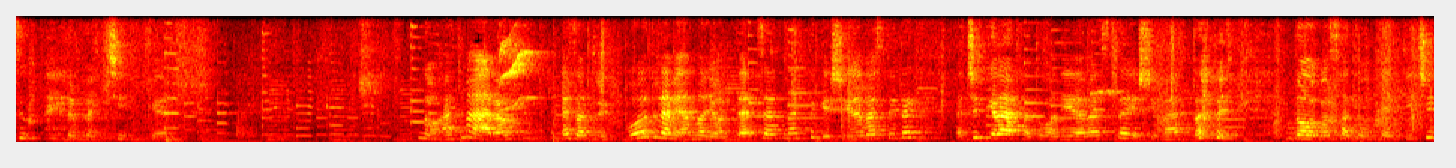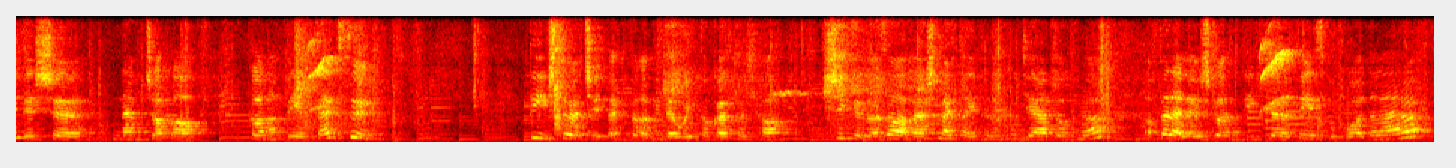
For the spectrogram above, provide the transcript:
Szuper vagy csipke! No, hát mára ez a trükk volt, remélem nagyon tetszett nektek és élveztétek. A csipke láthatóan élvezte és imádta, hogy dolgozhatunk egy kicsit, és nem csak a kanapén fekszünk. Ti is töltsétek fel a videóitokat, hogyha sikerül az alvást megtanítani kutyátoknak a Felelős Gazdik Facebook oldalára,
